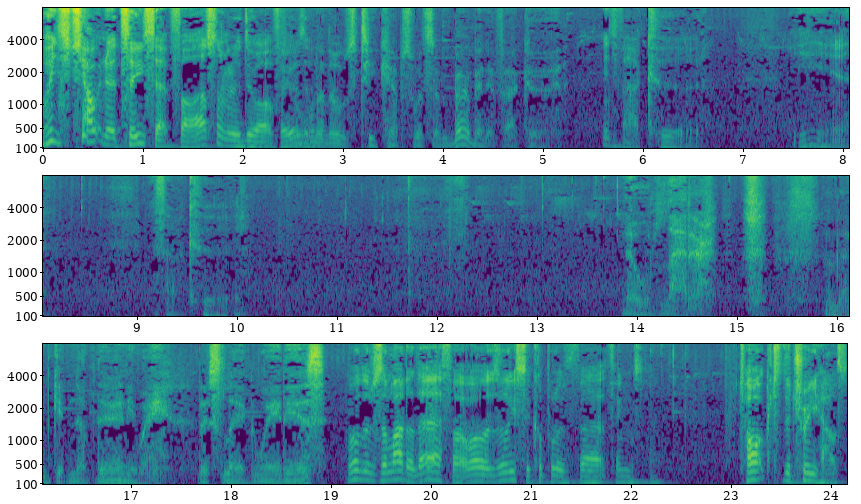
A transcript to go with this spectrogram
Are you shouting at a tea set for? That's not going to do out for you, is it? One of those teacups with some bourbon if I could. If I could. Yeah. If I could. No ladder. I'm not getting up there anyway. This leg the way it is. Well, there's a ladder there for. Well, there's at least a couple of uh, things there. Talk to the treehouse.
